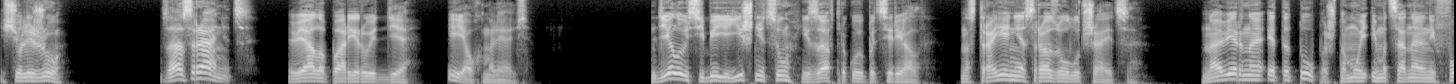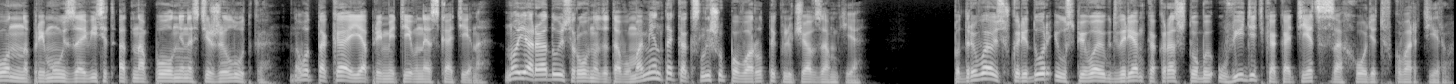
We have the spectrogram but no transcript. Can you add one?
еще лежу». «Засранец!» — вяло парирует Де, и я ухмыляюсь. Делаю себе яичницу и завтракаю под сериал. Настроение сразу улучшается. Наверное, это тупо, что мой эмоциональный фон напрямую зависит от наполненности желудка. Но вот такая я примитивная скотина. Но я радуюсь ровно до того момента, как слышу повороты ключа в замке. Подрываюсь в коридор и успеваю к дверям как раз, чтобы увидеть, как отец заходит в квартиру.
